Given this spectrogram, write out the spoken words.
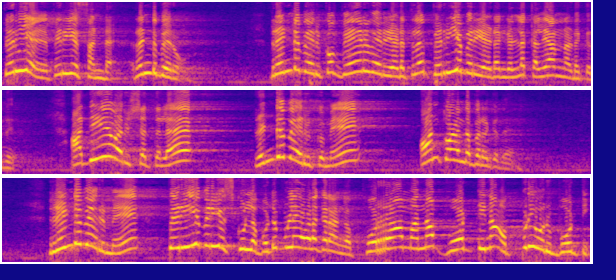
பெரிய பெரிய சண்டை. ரெண்டு பேரும். ரெண்டு பேருக்கும் வேறு வேறு இடத்துல பெரிய பெரிய இடங்கள்ல கல்யாணம் நடக்குது. அதே வருஷத்துல ரெண்டு பேருக்குமே ஆண் குழந்தை பிறகுது ரெண்டு பேருமே பெரிய பெரிய ஸ்கூல்ல போட்டு பிள்ளைய வளர்க்குறாங்க. பொறாமன்னா போட்டினா அப்படி ஒரு போட்டி.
